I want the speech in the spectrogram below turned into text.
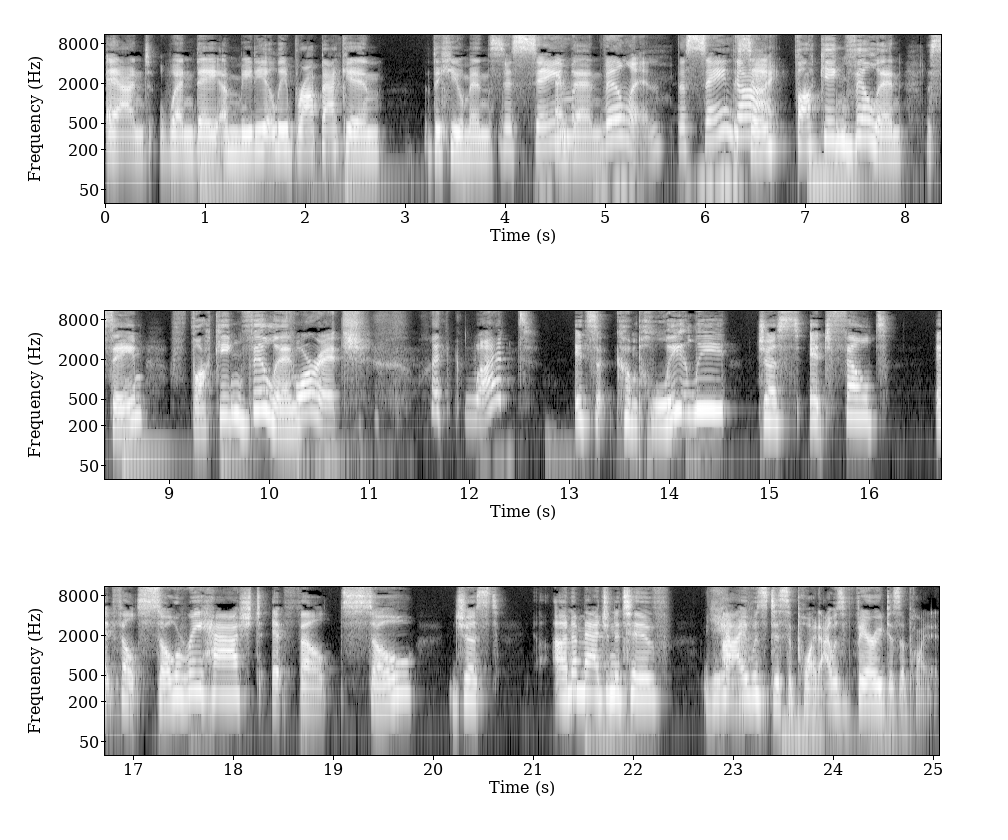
And when they immediately brought back in the humans, the same And then- villain the same the guy. same fucking villain, the same fucking villain. Quaritch. Like what? It's completely just it felt it felt so rehashed. It felt so just unimaginative. Yeah. i was disappointed. I was very disappointed.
